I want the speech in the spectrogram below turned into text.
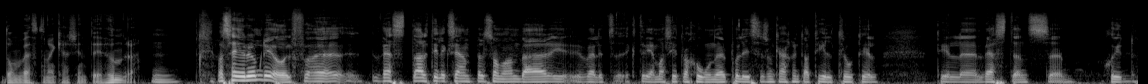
de västarna kanske inte är hundra. Mm. Vad säger du om det Ulf? Eh, västar till exempel som man bär i väldigt extrema situationer. Poliser som kanske inte har tilltro till, till eh, västens skydd.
